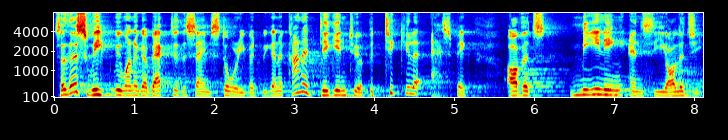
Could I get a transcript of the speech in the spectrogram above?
So, this week we want to go back to the same story, but we're going to kind of dig into a particular aspect of its meaning and theology.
